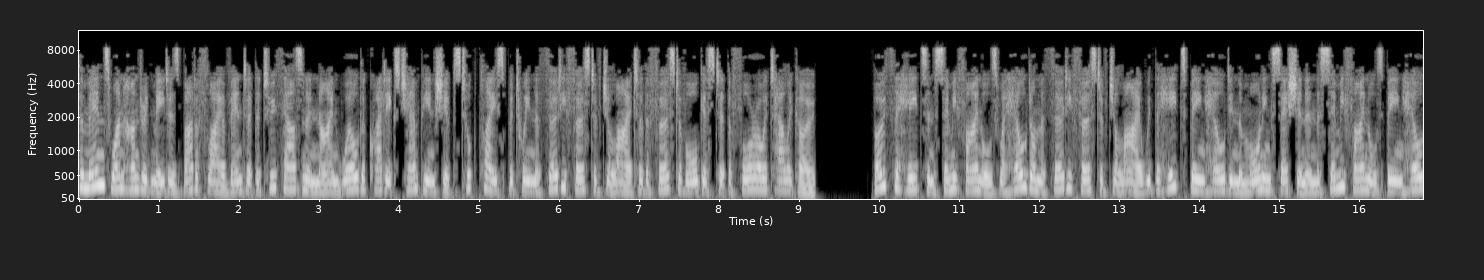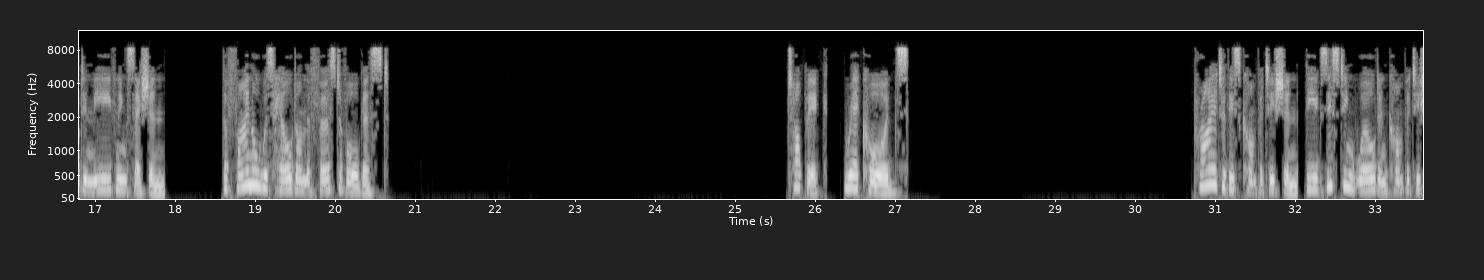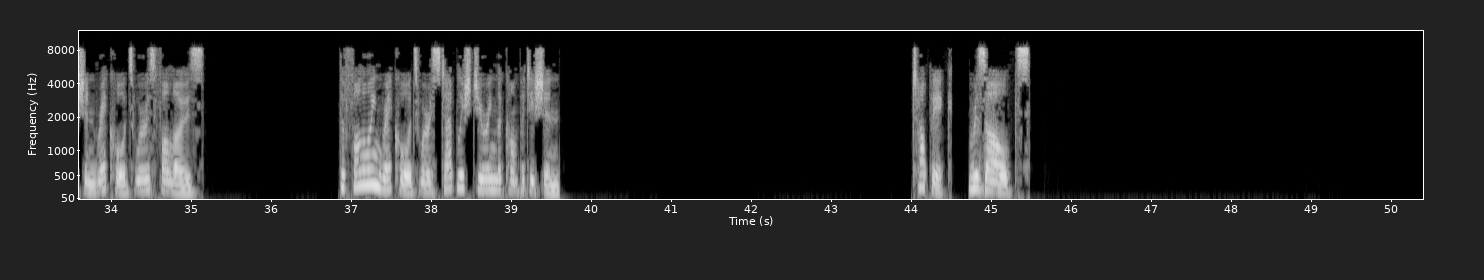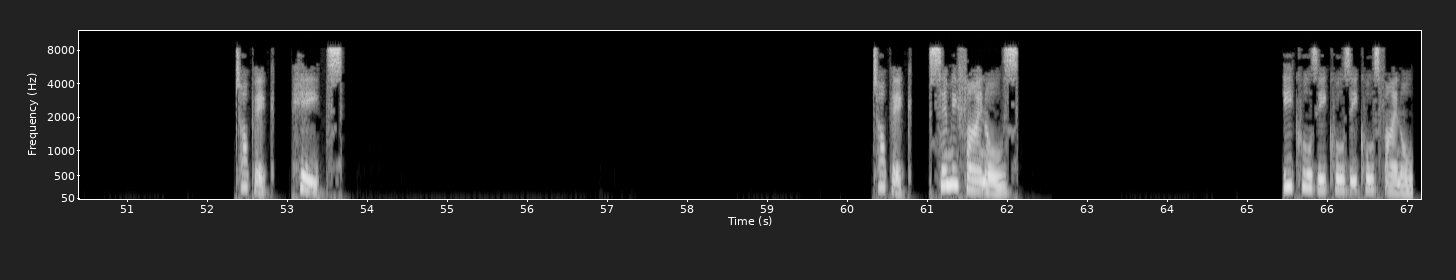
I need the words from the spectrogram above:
The men's 100 meters butterfly event at the 2009 World Aquatics Championships took place between the 31st of July to the 1st of August at the Foro Italico. Both the heats and semi-finals were held on the 31st of July with the heats being held in the morning session and the semi-finals being held in the evening session. The final was held on the 1st of August. Topic: Records. Prior to this competition, the existing world and competition records were as follows. The following records were established during the competition. Topic: Results. Topic: Heats. Topic: Semifinals. Equals equals equals final.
